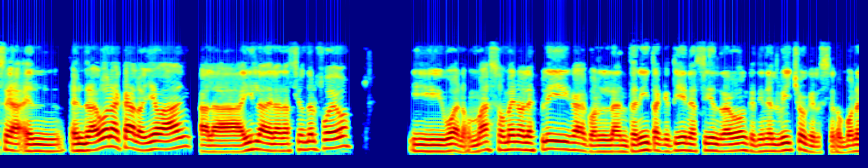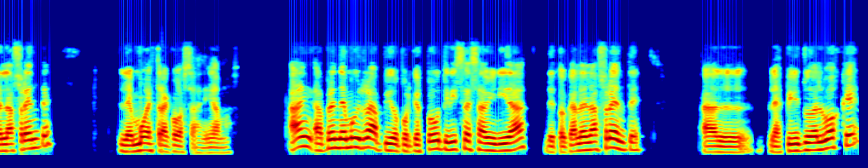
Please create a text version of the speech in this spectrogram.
sea el, dragón acá lo lleva a, la isla de la Nación del Fuego. Y bueno, más o menos le explica con la antenita que tiene así el dragón, que tiene el bicho, que se lo pone en la frente, le muestra cosas, digamos. Ang aprende muy rápido porque después utiliza esa habilidad de tocarle la frente al espíritu del bosque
